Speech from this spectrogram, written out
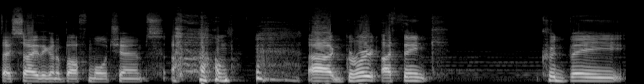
they say they're going to buff more champs. um, uh, Groot, I think, could be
